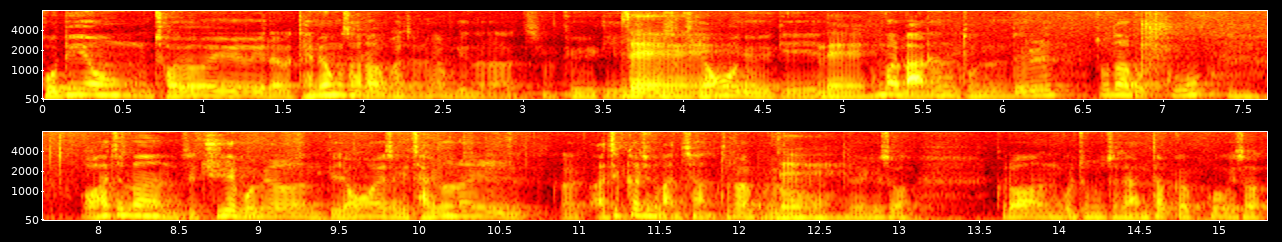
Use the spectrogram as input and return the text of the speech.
고비용 저효율이라고 대명사라고 하잖아요. 우리나라 지금 교육이 네. 영어 교육이 네. 정말 많은 돈들 쏟아붓고 음. 어, 하지만 이제 주위에 보면 그 영어에서 그 자유로운 아이가 아직까지도 많지 않더라고요. 네. 그래서 그런 걸 좀 저는 안타깝고 그래서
